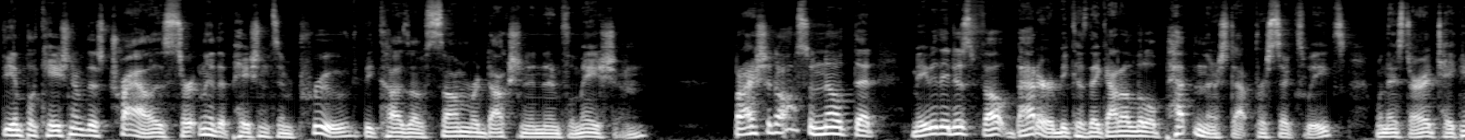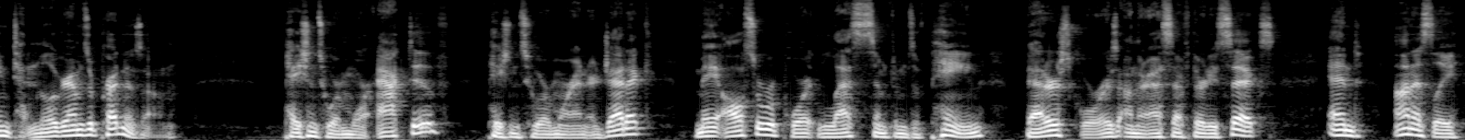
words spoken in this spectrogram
The implication of this trial is certainly that patients improved because of some reduction in inflammation. But I should also note that maybe they just felt better because they got a little pep in their step for six weeks when they started taking 10 milligrams of prednisone. Patients who are more active, patients who are more energetic, may also report less symptoms of pain, better scores on their SF36, and honestly,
